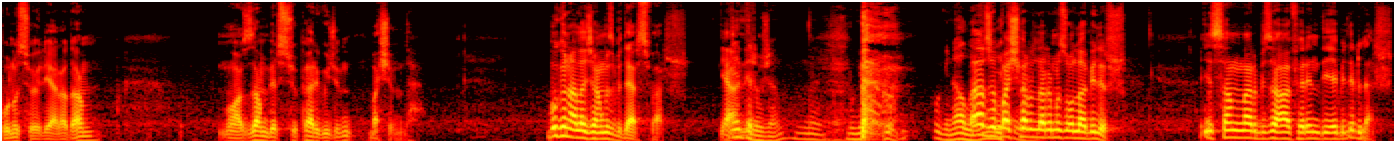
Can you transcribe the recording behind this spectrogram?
bunu söyleyen adam muazzam bir süper gücün başında. Bugün alacağımız bir ders var. Yani Nedir hocam? Bugün bugün Allah'ın bazı getirin. başarılarımız olabilir. İnsanlar bize aferin diyebilirler.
